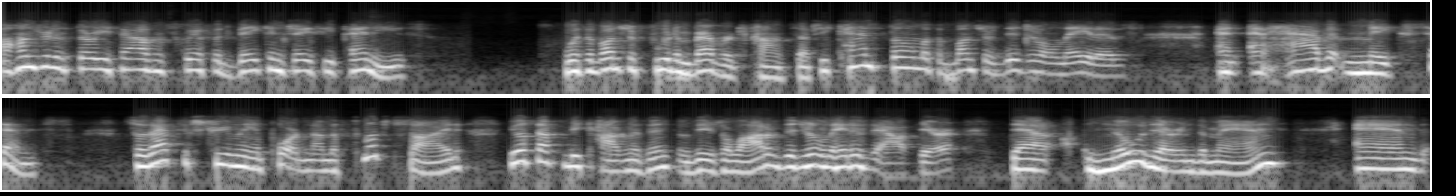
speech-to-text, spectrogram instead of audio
130,000 square foot vacant J.C. Penney's with a bunch of food and beverage concepts. You can't film with a bunch of digital natives and, and have it make sense. So that's extremely important. On the flip side, you also have to be cognizant that there's a lot of digital natives out there that know they're in demand, and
